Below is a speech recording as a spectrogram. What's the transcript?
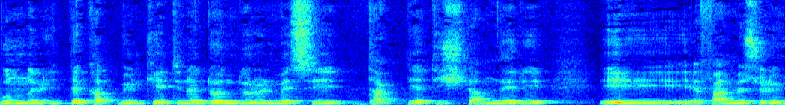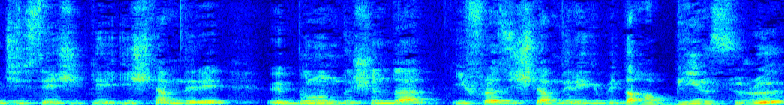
bununla birlikte kat mülkiyetine döndürülmesi, takliyat işlemleri, e, efendime söyleyeyim cins değişikliği işlemleri, bunun dışında ifraz işlemleri gibi daha bir sürü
